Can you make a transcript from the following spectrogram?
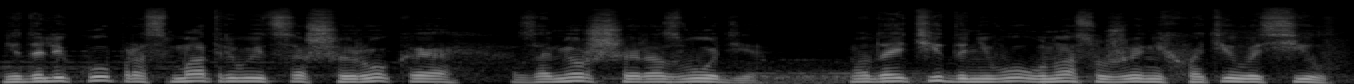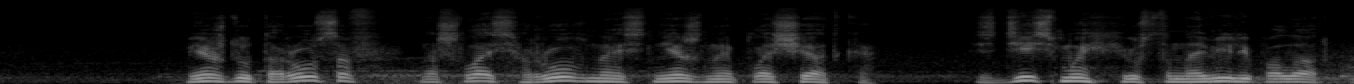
Недалеко просматривается широкое, замерзшее разводье, но дойти до него у нас уже не хватило сил. Между торосов нашлась ровная снежная площадка. Здесь мы и установили палатку.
